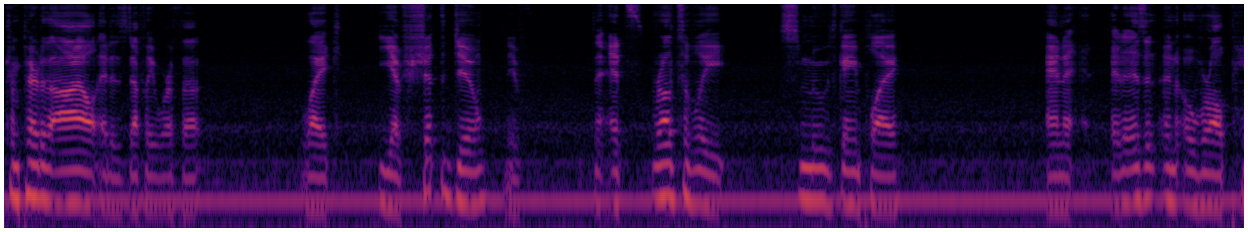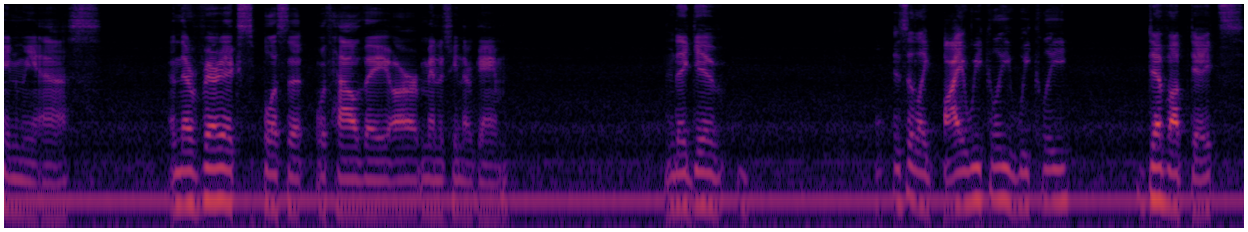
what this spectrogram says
Compared to the Isle, it is definitely worth it. Like, you have shit to do. You've, it's relatively smooth gameplay and it, it isn't an overall pain in the ass. And they're very explicit with how they are managing their game. They give is it like bi-weekly, weekly dev updates.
